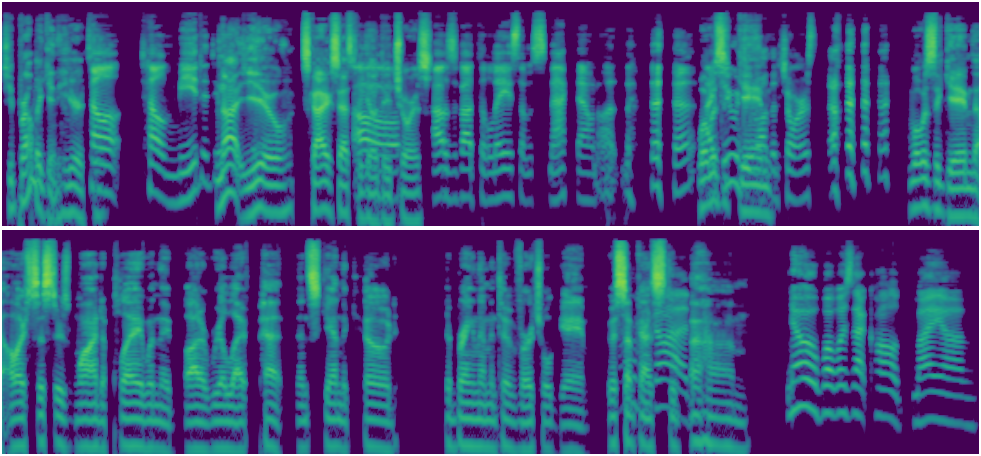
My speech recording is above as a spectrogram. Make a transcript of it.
She probably can hear it. Too. tell tell me to do Not you. Sky has to go do Oh, chores. I was about to lay some smackdown on. What was the do do all game? the chores. what was the game that all our sisters wanted to play when they bought a real life pet, then scanned the code to bring them into a virtual game? It was some Oh my kind of stupid. Um, no, what was that called? My um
